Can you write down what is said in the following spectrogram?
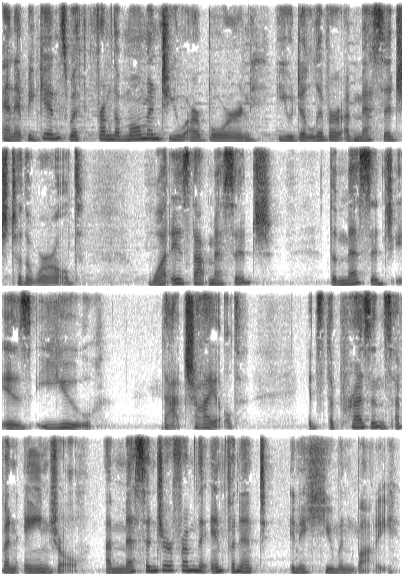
And it begins with From the moment you are born, you deliver a message to the world. What is that message? The message is you that child. It's the presence of an angel, a messenger from the infinite in a human body.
